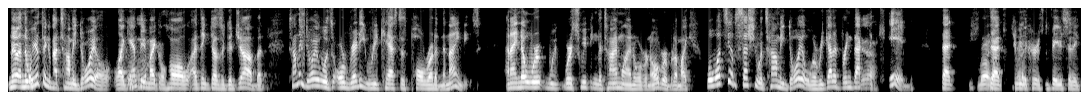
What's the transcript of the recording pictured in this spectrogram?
No, and the weird thing about Tommy Doyle, like Anthony Uh-huh. Michael Hall, I think does a good job, but Tommy Doyle was already recast as Paul Rudd in the '90s. And I know we're we- we're sweeping the timeline over and over, but I'm like, well, what's the obsession with Tommy Doyle where we got to bring back Yeah. the kid that Right, that Jimmy right. Curtis is babysitting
